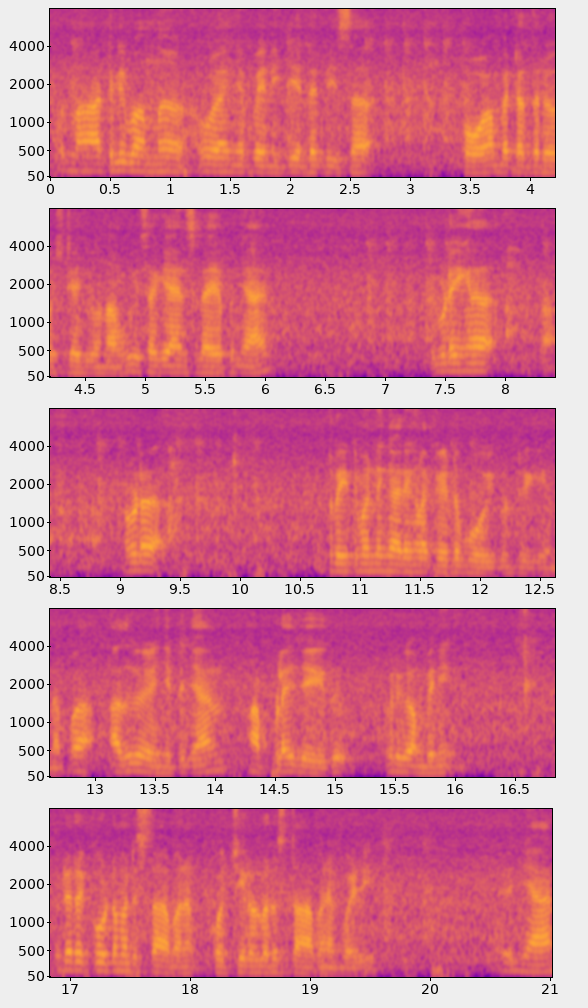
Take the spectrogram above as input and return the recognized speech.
അപ്പോൾ നാട്ടിൽ വന്ന് കഴിഞ്ഞപ്പോൾ എനിക്ക് എന്റെ വിസ പോകാൻ പറ്റാത്തൊരു സ്റ്റേജ് വന്നു. നമുക്ക് വിസ ക്യാൻസലായപ്പോൾ ഞാൻ ഇവിടെ ഇങ്ങനെ അവിടെ ട്രീറ്റ്മെന്റും കാര്യങ്ങളൊക്കെ ആയിട്ട് പോയിക്കൊണ്ടിരിക്കുന്നു അപ്പോൾ അത് കഴിഞ്ഞിട്ട് ഞാൻ അപ്ലൈ ചെയ്ത് ഒരു കമ്പനി ഒരു റിക്രൂട്ട്മെന്റ് സ്ഥാപനം കൊച്ചിയിലുള്ളൊരു സ്ഥാപനം വഴി ഞാൻ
